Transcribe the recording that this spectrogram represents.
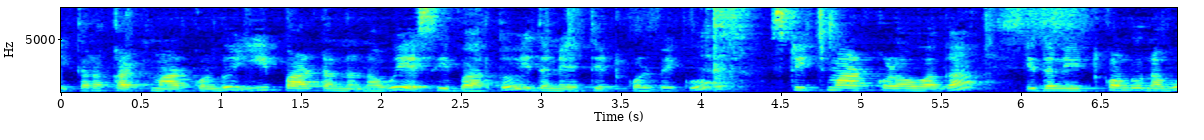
ಈ ಥರ ಕಟ್ ಮಾಡಿಕೊಂಡು ಈ ಪಾರ್ಟನ್ನು ನಾವು ಎಸಿಬಾರ್ದು, ಇದನ್ನು ಎತ್ತಿಟ್ಕೊಳ್ಬೇಕು. ಸ್ಟಿಚ್ ಮಾಡ್ಕೊಳ್ಳೋವಾಗ ಇದನ್ನು ಇಟ್ಕೊಂಡು ನಾವು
